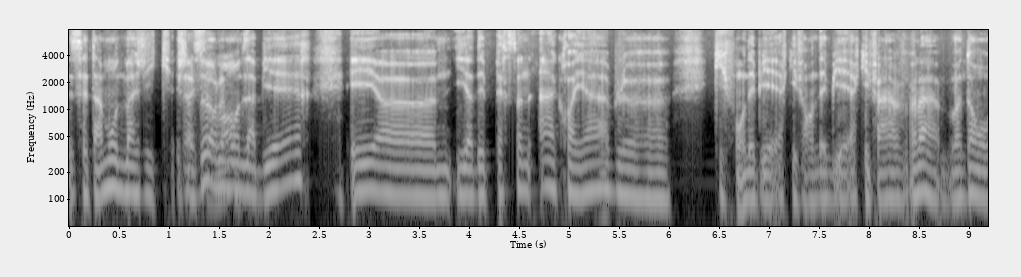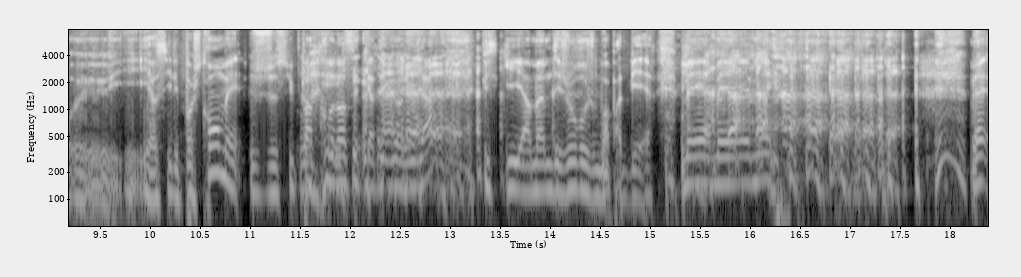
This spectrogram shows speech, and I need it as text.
c'est un monde magique. J'adore le monde de la bière. Et euh, il y a des personnes incroyables euh, qui font des bières, qui vendent des bières, qui, enfin, voilà. Maintenant, euh, il y a aussi les pochetrons, mais je suis pas trop dans cette catégorie-là, puisqu'il y a même des jours où je ne bois pas de bière. Mais, mais, mais, mais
